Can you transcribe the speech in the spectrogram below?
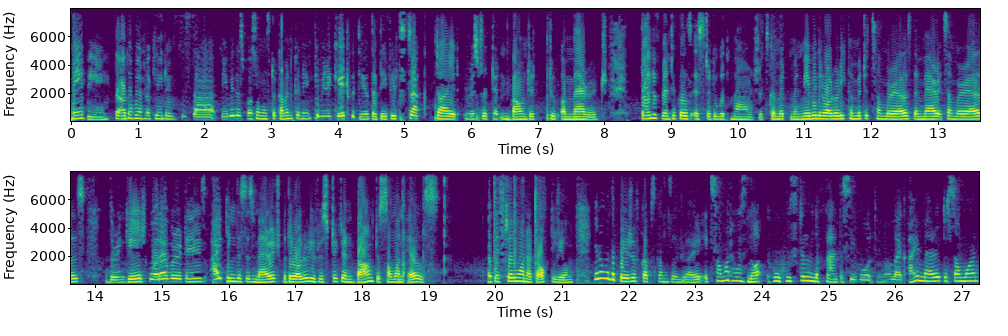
maybe the other way of looking at it is that maybe this person wants to come and communicate with you that they feel stuck, tied, restricted, and bounded to a marriage. Nine of Pentacles is to do with marriage, it's commitment. Maybe they're already committed somewhere else, they're married somewhere else, they're engaged, whatever it is. I think this is marriage, but they're already restricted and bound to someone else but they still want to talk to you. You know, when the Page of Cups comes in, right? It's someone who's not, who, who's still in the fantasy world, you know, like I'm married to someone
